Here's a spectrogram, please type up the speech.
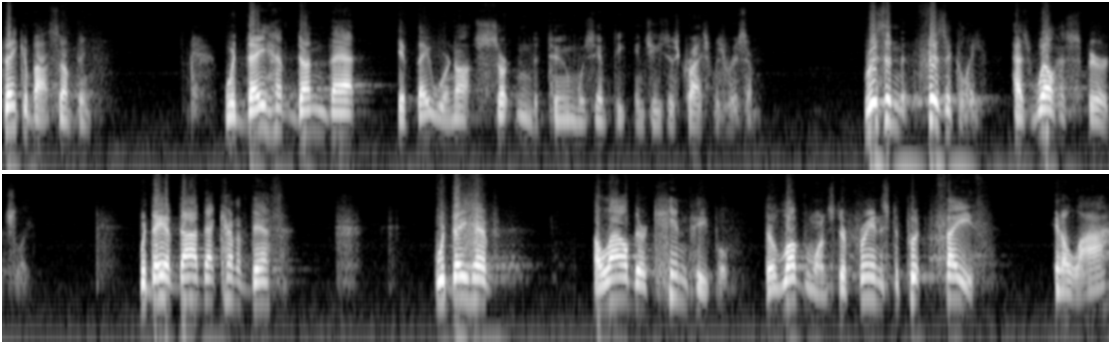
Think about something. Would they have done that if they were not certain the tomb was empty and Jesus Christ was risen? Risen physically as well as spiritually. Would they have died that kind of death? Would they have allowed their kin people, their loved ones, their friends to put faith in a lie?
